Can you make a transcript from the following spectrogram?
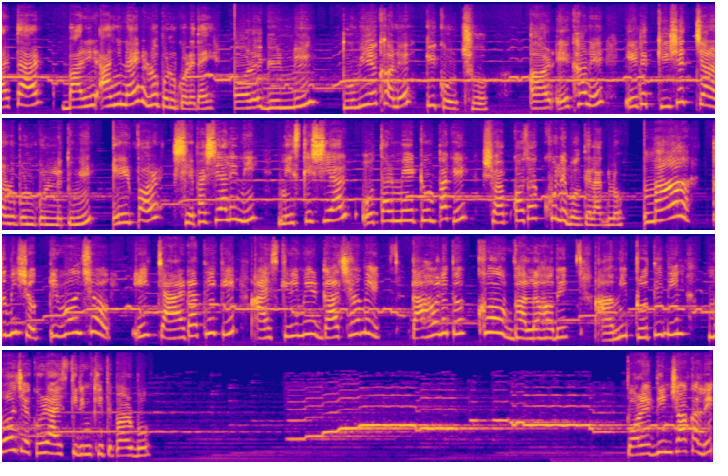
আর তার বাড়ির আঙিনায় রোপণ করে দেয়। আরে গিন্নি তুমি এখানে কি করছ? আর এখানে এটা কিসের চারা রোপণ করলে তুমি? এরপর শেফা শিয়ালিনী মিসকে শিয়াল ও তার মেয়ে টুম্পাকে সব কথা খুলে বলতে লাগল। মা তুমি সত্যি বলছো, এই চারাটা থেকে আইসক্রিমের গাছ হবে, তাহলে তো খুব ভালো হবে। আমি প্রতিদিন মজা করে আইসক্রিম খেতে পারব। পরের দিন সকালে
